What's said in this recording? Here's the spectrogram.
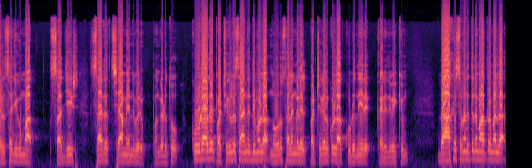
L Sajikumar Sajeesh Sharath Shyam എന്നിവരും പങ്കെടുത്തു. കൂടാതെ പക്ഷികളുടെ സാന്നിധ്യമുള്ള നൂറ് സ്ഥലങ്ങളിൽ പക്ഷികൾക്കുള്ള കുടിനീര് കരുതിവയ്ക്കും ദാഹശമനത്തിന് മാത്രമല്ല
